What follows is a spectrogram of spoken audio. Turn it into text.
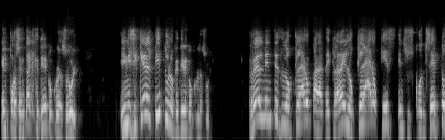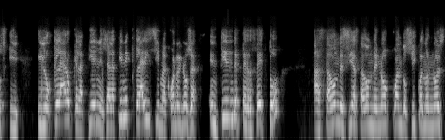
el porcentaje que tiene con Cruz Azul. Y ni siquiera el título que tiene con Cruz Azul. Realmente es lo claro para declarar y lo claro que es en sus conceptos y, y lo claro que la tiene. O sea, la tiene clarísima Juan Reynosa. Entiende perfecto hasta dónde sí, hasta dónde no, cuándo sí, cuándo no. Es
